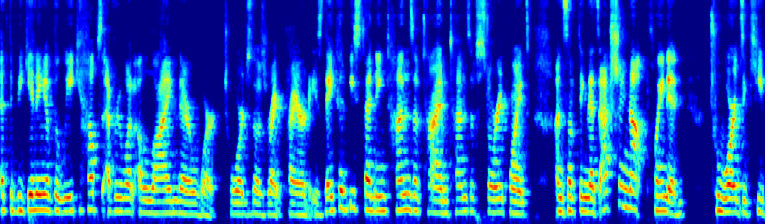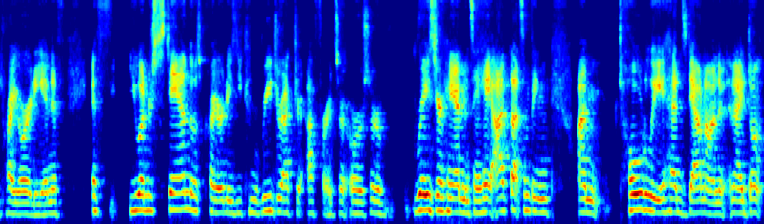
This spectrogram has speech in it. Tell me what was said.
at the beginning of the week helps everyone align their work towards those right priorities. They could be spending tons of time tons of story points on something that's actually not pointed towards a key priority. And if if you understand those priorities you can redirect your efforts or, or sort of raise your hand and say hey i've got something i'm totally heads down on and i don't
